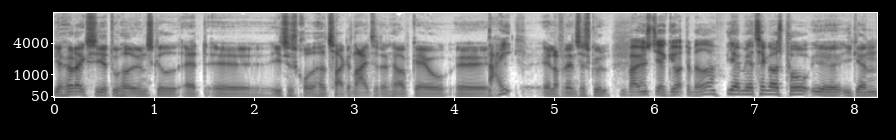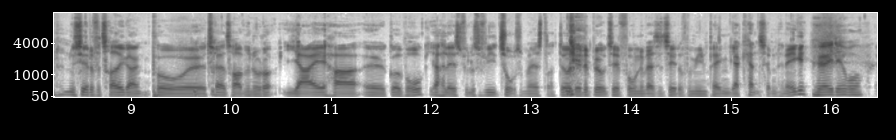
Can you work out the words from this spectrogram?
jeg hørte ikke sige, at du havde ønsket, at øh, etisk råd havde takket nej til den her opgave. Øh, nej. Eller for den sags skyld. Jeg bare ønske, de har gjort det bedre. Jamen, jeg tænker også på, øh, igen, nu siger jeg det for tredje gang på øh, 33 minutter. Jeg har øh, gået på RUG. Jeg har læst filosofi i to semestre. Det var det, det blev til for universitetet for mine penge. Jeg kan simpelthen ikke. Hører I det, RUG?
